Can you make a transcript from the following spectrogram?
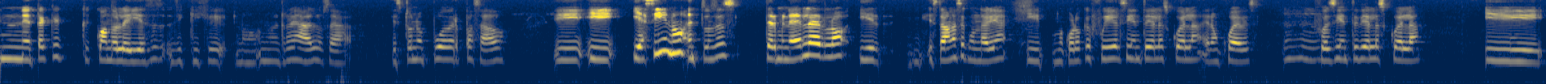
neta que, que cuando leí eso dije, no, no es real, o sea, esto no pudo haber pasado. Y, y, y así, ¿no? Entonces terminé de leerlo y estaba en la secundaria y me acuerdo que fui el siguiente día a la escuela, era un jueves, fue el siguiente día a la escuela y,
